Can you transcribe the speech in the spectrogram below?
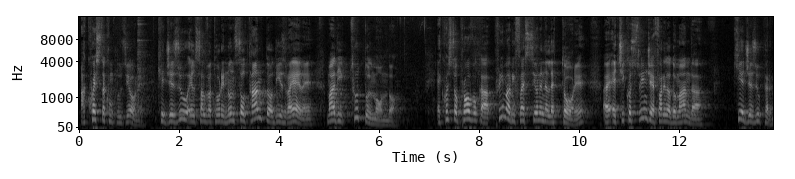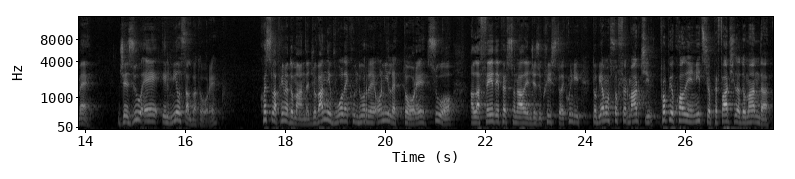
a questa conclusione, che Gesù è il Salvatore non soltanto di Israele, ma di tutto il mondo. E questo provoca prima riflessione nel lettore eh, e ci costringe a fare la domanda, chi è Gesù per me? Gesù è il mio Salvatore? Questa è la prima domanda. Giovanni vuole condurre ogni lettore suo alla fede personale in Gesù Cristo e quindi dobbiamo soffermarci proprio qua all'inizio per farci la domanda,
